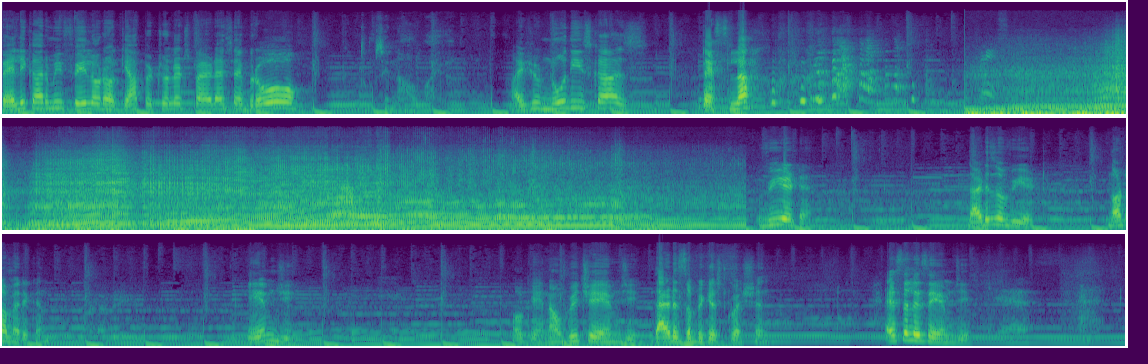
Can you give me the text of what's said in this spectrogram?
पहली car में fail हो रहा क्या? Petrol petrolheads paradise है bro तुमसे ना हो पाएगा। I should know these cars Tesla V8 है। That is a V8 not American AMG. Okay, now which AMG? That is the biggest question. SLS AMG.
